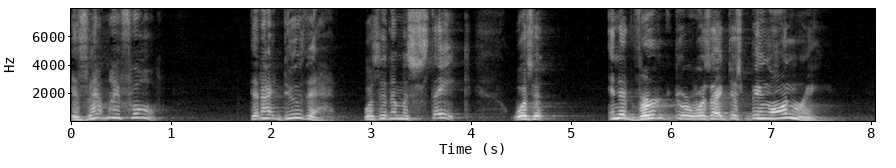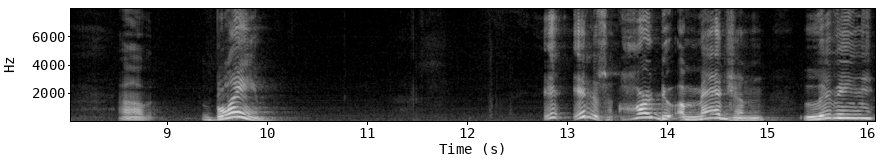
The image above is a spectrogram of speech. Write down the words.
Is that my fault? Did I do that? Was it a mistake? Was it inadvertent or was I just being ornery? Uh, blame. It, it is hard to imagine living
